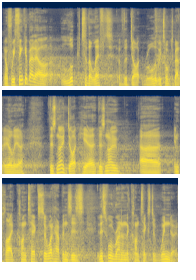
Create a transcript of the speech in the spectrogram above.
Now, if we think about our look to the left of the dot rule that we talked about earlier, there's no dot here, there's no uh, implied context. So what happens is this will run in the context of window.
